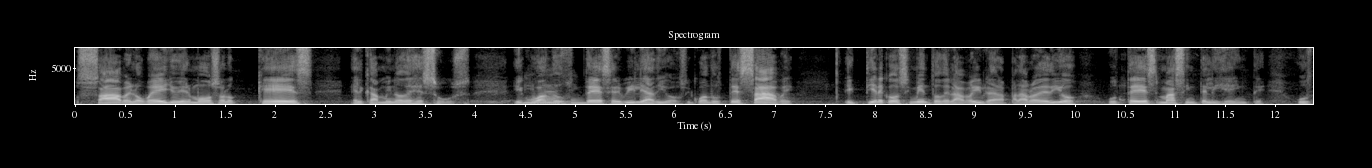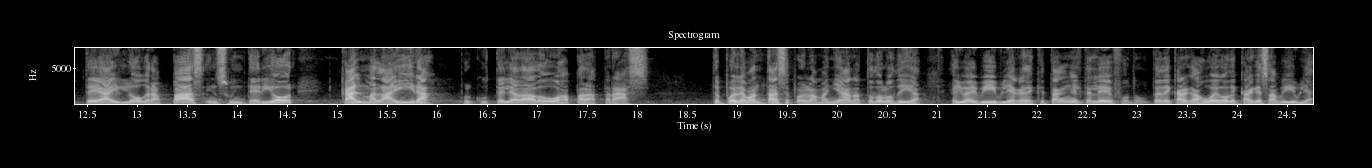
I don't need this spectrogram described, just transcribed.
sabe lo bello y hermoso lo que es el camino de Jesús. Y cuando usted servirle a Dios, y cuando usted sabe y tiene conocimiento de la Biblia, de la palabra de Dios, usted es más inteligente. Usted ahí logra paz en su interior, calma la ira, porque usted le ha dado hoja para atrás. Usted puede levantarse por la mañana, todos los días. Ellos hay Biblia que, están en el teléfono. Usted descarga juego, descarga esa Biblia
